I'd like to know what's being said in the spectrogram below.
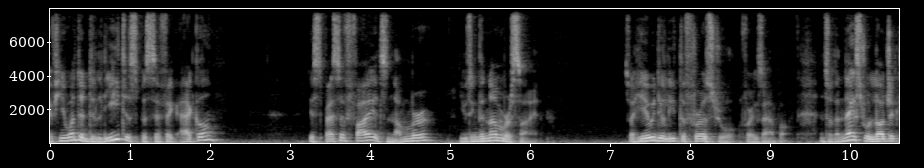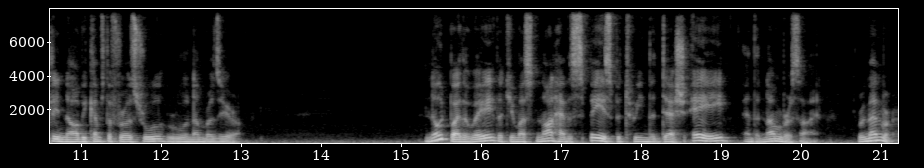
if you want to delete a specific ACL, you specify its number using the number sign. So here we delete the first rule, for example. And so the next rule logically now becomes the first rule, rule number 0. Note, by the way, that you must not have a space between the dash a and the number sign. Remember,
